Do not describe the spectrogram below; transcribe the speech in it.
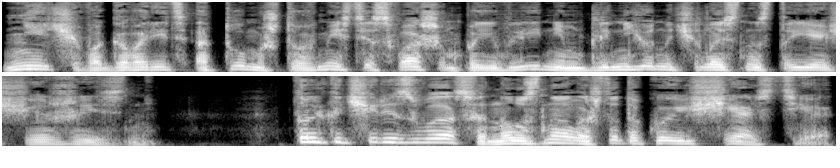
Нечего говорить о том, что вместе с вашим появлением для нее началась настоящая жизнь. Только через вас она узнала, что такое счастье.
